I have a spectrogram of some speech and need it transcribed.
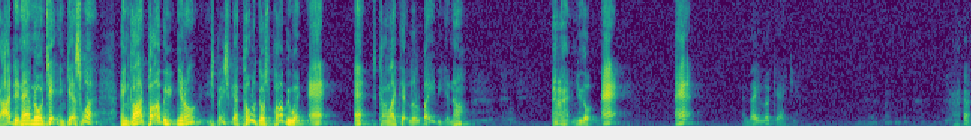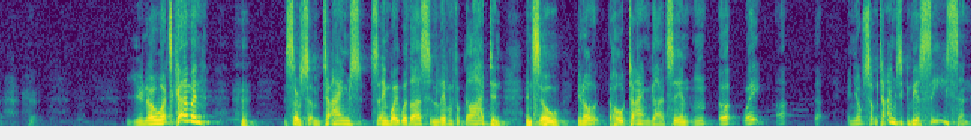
I didn't have no intent. And guess what? And God probably, you know, he especially got Holy Ghost, probably went, eh, eh. It's kind of like that little baby, you know. you go, eh, eh, and they look at you. you know what's coming. so sometimes, same way with us and living for God. And, and so, you know, the whole time God's saying, mm, uh, wait. Uh, uh. And, you know, sometimes it can be a season.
